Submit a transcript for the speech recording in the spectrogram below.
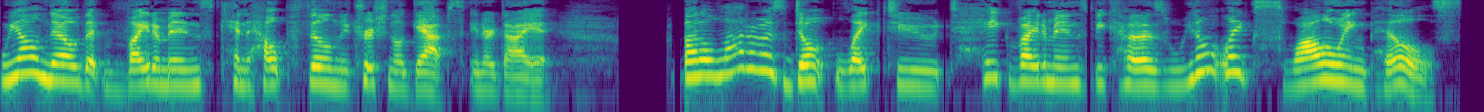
We all know that vitamins can help fill nutritional gaps in our diet. But a lot of us don't like to take vitamins because we don't like swallowing pills.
